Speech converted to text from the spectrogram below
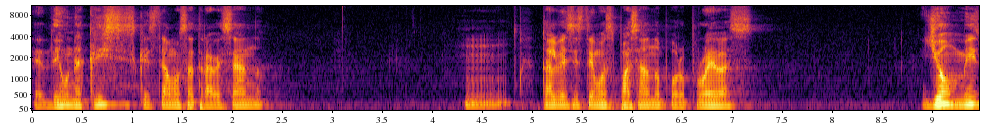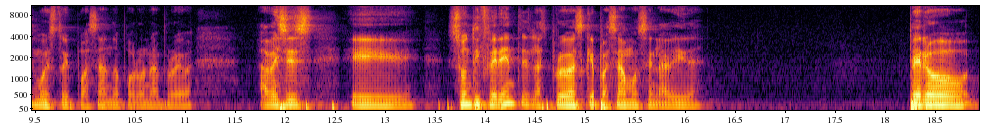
eh, de una crisis que estamos atravesando. Mm, tal vez estemos pasando por pruebas. Yo mismo estoy pasando por una prueba. A veces eh, son diferentes las pruebas que pasamos en la vida. Pero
